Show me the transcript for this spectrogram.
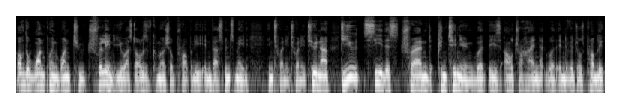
of the 1.12 trillion US dollars of commercial property investments made in 2022. Now, do you see this trend continuing with these ultra high net worth individuals probably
